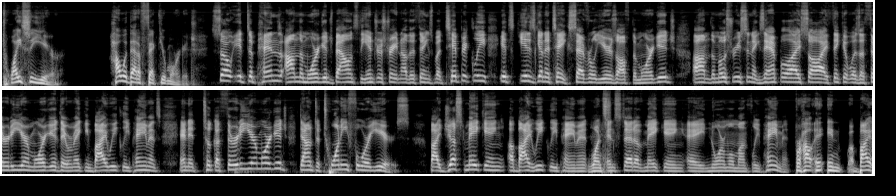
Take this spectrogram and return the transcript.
twice a year how would that affect your mortgage? So it depends on the mortgage balance, the interest rate, and other things. But typically, it's it is going to take several years off the mortgage. Um, the most recent example I saw, I think it was a 30 year mortgage. They were making biweekly payments, and it took a 30 year mortgage down to 24 years by just making a biweekly payment Once. instead of making a normal monthly payment. For how in by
